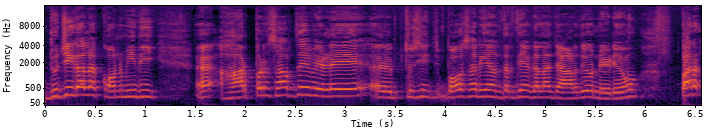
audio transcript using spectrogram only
ਦੂਜੀ ਗੱਲ ਇਕਨੋਮੀ ਦੀ ਹਾਰਪਰ ਸਾਹਿਬ ਦੇ ਵੇਲੇ ਤੁਸੀਂ ਬਹੁਤ ਸਾਰੀਆਂ ਅੰਦਰ ਦੀਆਂ ਗੱਲਾਂ ਜਾਣਦੇ ਹੋ, ਨੇੜਿਓਂ, ਪਰ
